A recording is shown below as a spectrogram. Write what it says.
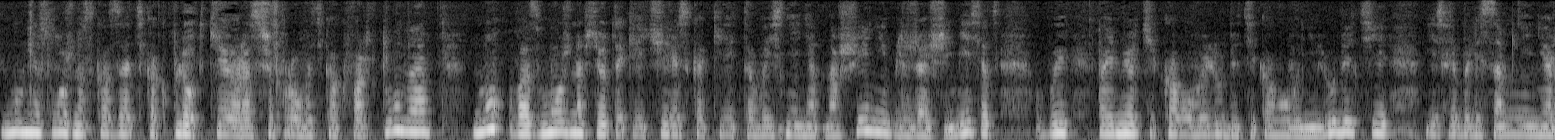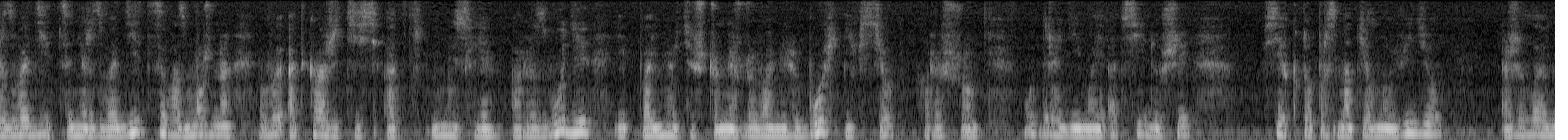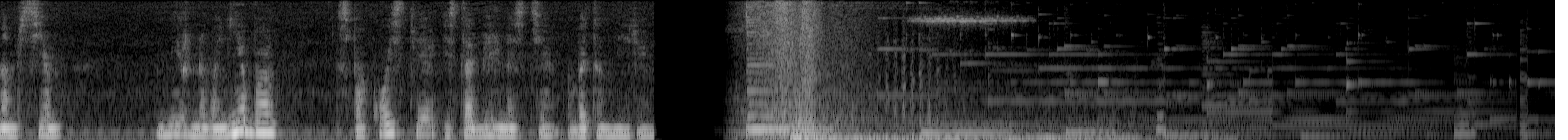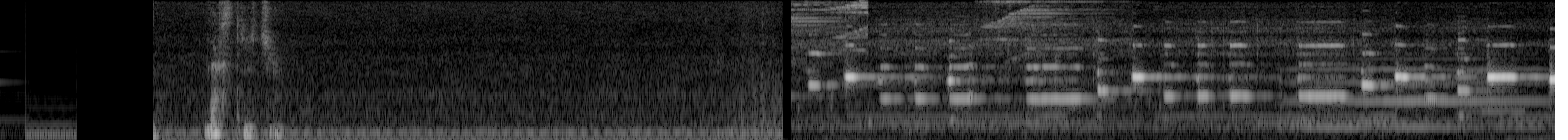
ну мне сложно сказать, как плетки расшифровывать, как фортуна. Ну, возможно, все-таки через какие-то выяснения отношений ближайший месяц вы поймете, кого вы любите, кого вы не любите. Если были сомнения разводиться, не разводиться, возможно, вы откажетесь от мысли о разводе и поймете, что между вами любовь и все хорошо. Вот, дорогие мои, от всей души всех, кто просмотрел мое видео, желаю нам всем мирного неба, спокойствия и стабильности в этом мире. До встречи.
